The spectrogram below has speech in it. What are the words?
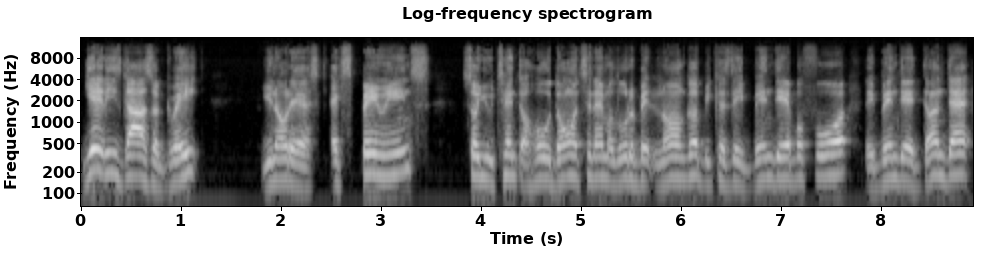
yeah, these guys are great. You know, they're experienced. So you tend to hold on to them a little bit longer because they've been there before. They've been there, done that.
